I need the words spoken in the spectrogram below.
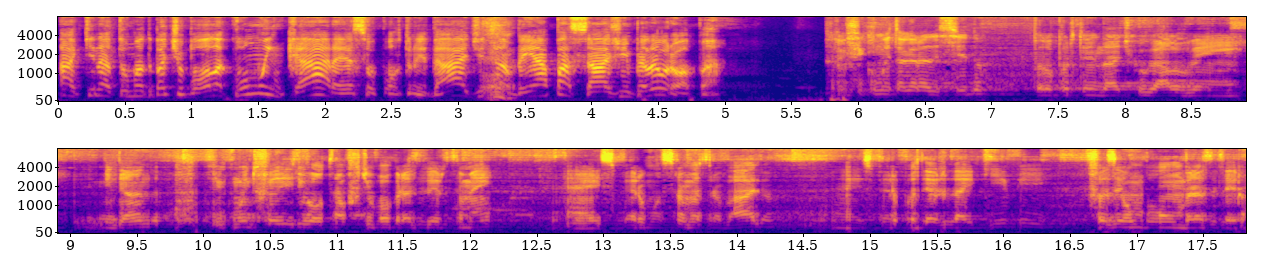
aqui na turma do bate-bola como encara essa oportunidade e também a passagem pela Europa. Eu fico muito agradecido pela oportunidade que o Galo vem me dando. Fico muito feliz de voltar ao futebol brasileiro também. É, espero mostrar meu trabalho, é, espero poder ajudar a equipe e fazer um bom brasileiro.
